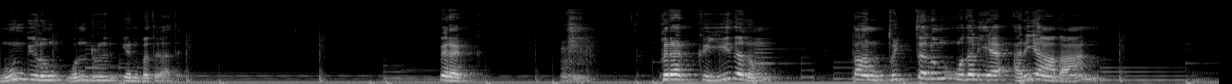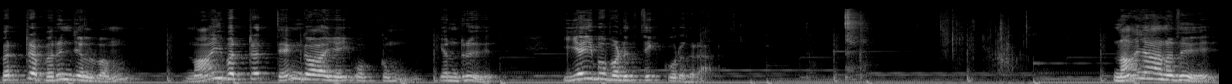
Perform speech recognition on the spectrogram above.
மூங்கிலும் ஒன்று என்பது அது. பிறக் பிறர்க்கு ஈதலும் தான் துய்த்தலும் முதலிய அறியாதான் பெற்ற பெருஞ்செல்வம் நாய் பெற்ற தேங்காயை ஒக்கும் என்று இயல்புபடுத்தி கூறுகிறார். நாயானது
